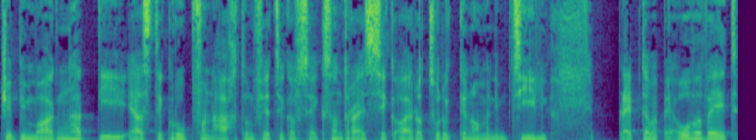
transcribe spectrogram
JP Morgan hat die erste Group von 48 auf 36 Euro zurückgenommen im Ziel, bleibt aber bei Overweight.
